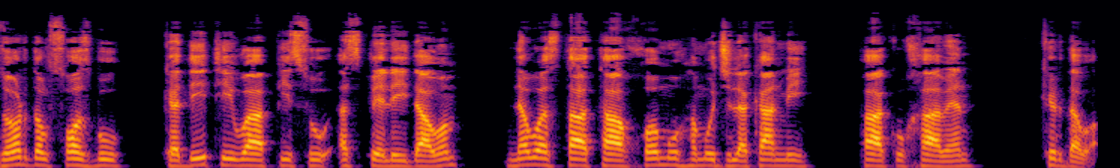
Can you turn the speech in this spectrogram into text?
زۆر دڵسۆز بوو کە دیتی وا پیس و ئەسپێلەی داوم نەوەستا تا خۆم و هەموو جلەکانمی پاک و خاوێن کردەوە.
